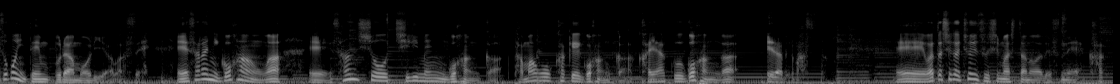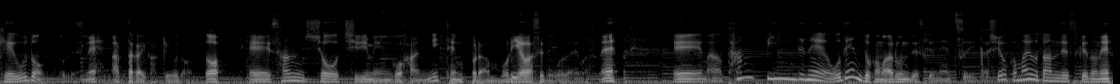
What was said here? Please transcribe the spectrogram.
そこに天ぷら盛り合わせ、えー、さらにご飯は、えー、山椒ちりめんご飯か、卵かけご飯か、かやくご飯が選べますと。えー、私がチョイスしましたのはですね、かけうどんとですね、あったかいかけうどんと、えー、山椒ちりめんご飯に天ぷら盛り合わせでございますね。えー、まあ、単品でね、おでんとかもあるんですけどね、追加しようか迷ったんですけどね、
